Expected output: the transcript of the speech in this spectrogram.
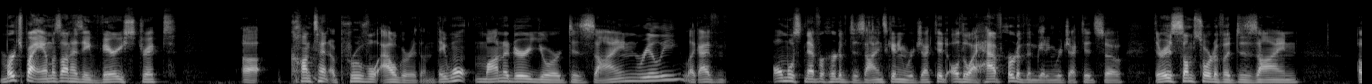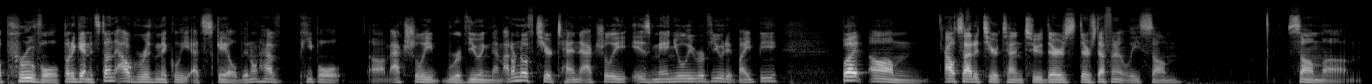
merch by Amazon has a very strict content approval algorithm. They won't monitor your design really. Like I've almost never heard of designs getting rejected, although I have heard of them getting rejected. So there is some sort of a design approval, but again, it's done algorithmically at scale. They don't have people um, actually reviewing them. I don't know if tier 10 actually is manually reviewed. It might be, but um, outside of tier 10 too, there's there's definitely some some um,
